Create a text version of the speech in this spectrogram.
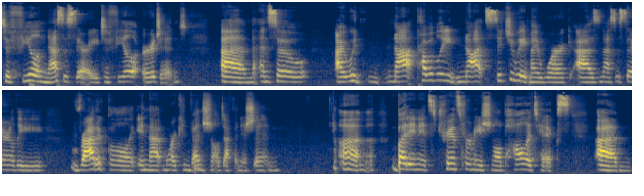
to feel necessary, to feel urgent. Um, and so I would not probably not situate my work as necessarily radical in that more conventional definition. Um, but in its transformational politics, um,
